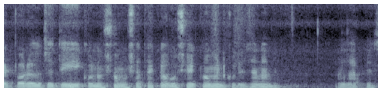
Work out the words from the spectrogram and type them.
এরপরেও যদি কোনো সমস্যা থাকে, অবশ্যই কমেন্ট করে জানাবেন। আল্লাহ হাফেজ।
